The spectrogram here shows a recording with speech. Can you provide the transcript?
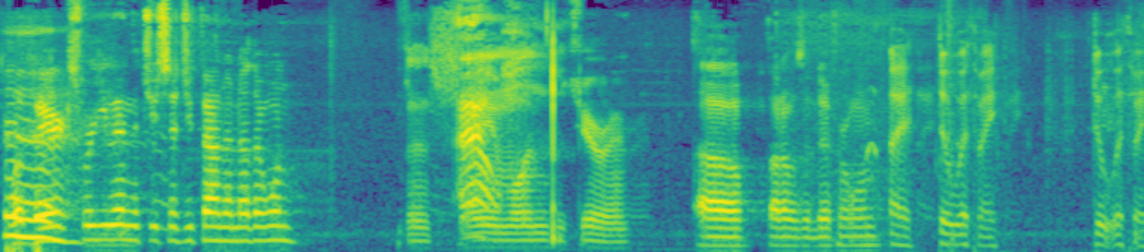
What barracks were you in that you said you found another one? The same ones that you're in. Oh, thought it was a different one. Hey, do it with me. Do it with me.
